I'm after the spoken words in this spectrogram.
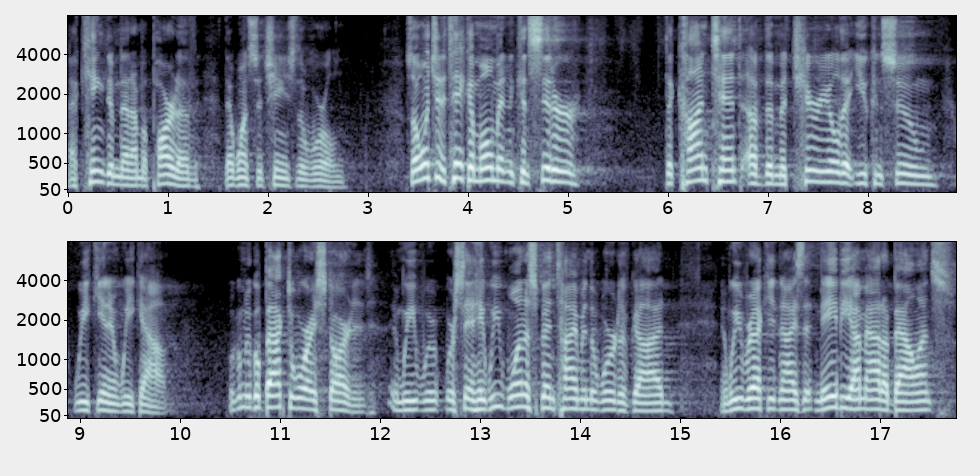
a kingdom that I'm a part of that wants to change the world. So I want you to take a moment and consider the content of the material that you consume week in and week out. We're going to go back to where I started. And we, we're, we're saying, hey, we want to spend time in the Word of God. And we recognize that maybe I'm out of balance.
